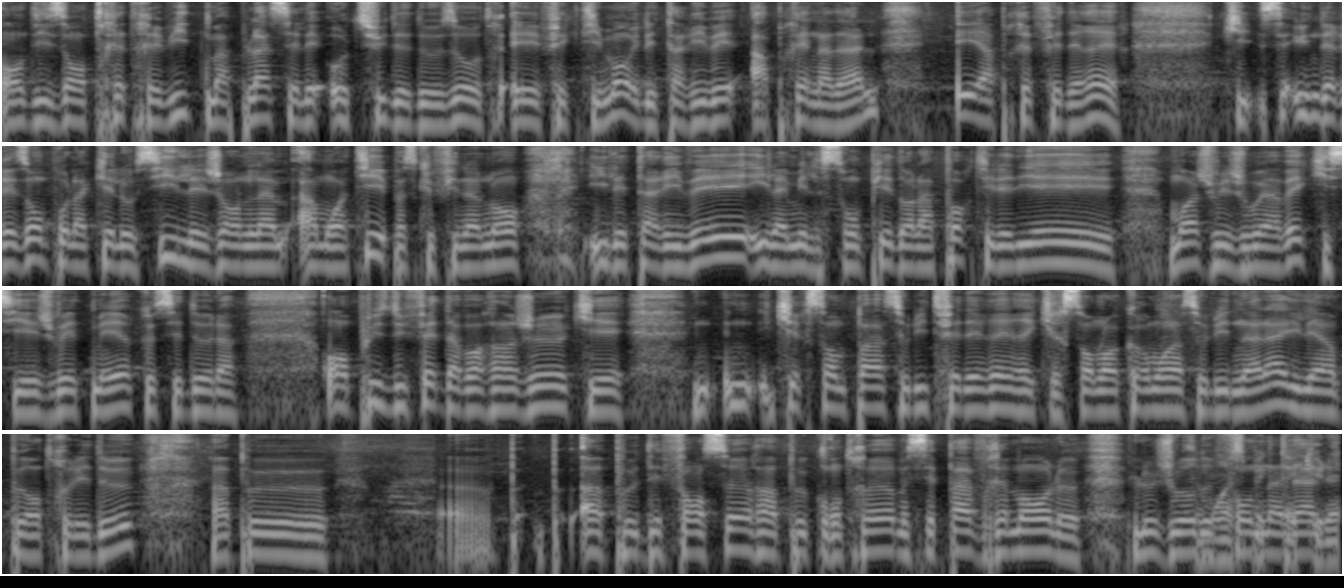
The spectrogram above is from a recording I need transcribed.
en disant très très vite ma place elle est au-dessus des deux autres et effectivement il est arrivé après Nadal et après Federer. C'est une des raisons pour laquelle aussi les gens l'aiment à moitié parce que finalement il est arrivé, il a mis son pied dans la porte, il a dit moi je vais jouer avec ici et je vais être meilleur que ces deux-là. En plus du fait d'avoir un jeu qui est qui ressemble pas à celui de Federer et qui ressemble encore moins à celui de Nadal, il est un peu entre les deux, un peu euh, un peu défenseur, un peu contreur, mais c'est pas vraiment le, joueur de fond de Nadal.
